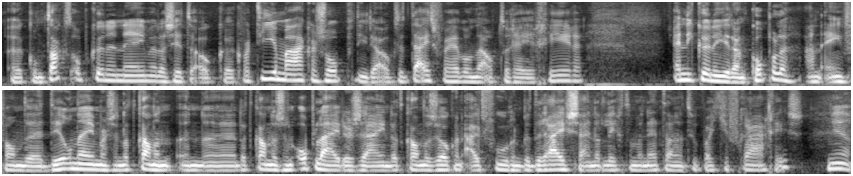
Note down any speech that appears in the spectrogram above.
eh, contact op kunnen nemen. Daar zitten ook kwartiermakers op, die daar ook de tijd voor hebben om daarop te reageren. En die kunnen je dan koppelen aan een van de deelnemers. En dat kan, een, een, eh, dat kan dus een opleider zijn, dat kan dus ook een uitvoerend bedrijf zijn. Dat ligt er maar net aan natuurlijk wat je vraag is. Ja,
